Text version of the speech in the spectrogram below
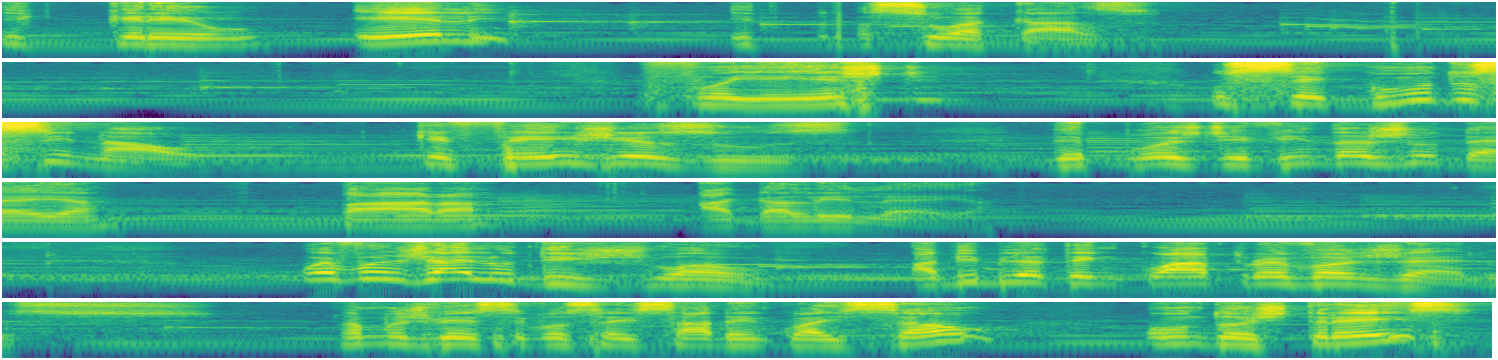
e creu ele e toda a sua casa. Foi este o segundo sinal que fez Jesus depois de vir da Judéia para a Galiléia. O Evangelho de João, a Bíblia tem quatro evangelhos. Vamos ver se vocês sabem quais são. Um, dois, três.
